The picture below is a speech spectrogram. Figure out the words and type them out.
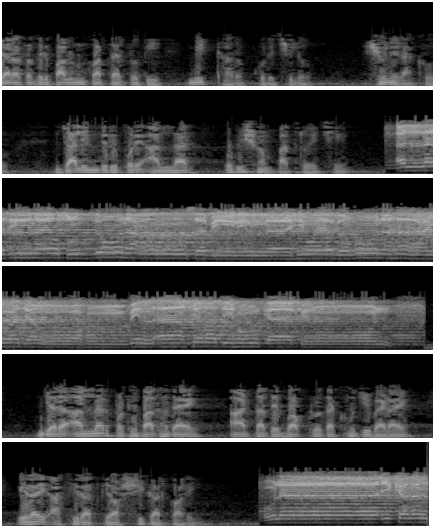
যারা তাদের পালনকর্তার প্রতি মিথ্যারোপ করেছিল শুনে রাখো জালিমদের উপরে আল্লাহর অভিসম্পাত রয়েছে الذين يصدون عن سبيل الله ويبغونها عوجا وهم بالآخرة هم كافرون যারা আল্লাহর পথে বাধা দেয় আর তাতে বক্রতা খুঁজে বেড়ায় এরাই আখিরাতকে অস্বীকার করে أولئك لم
